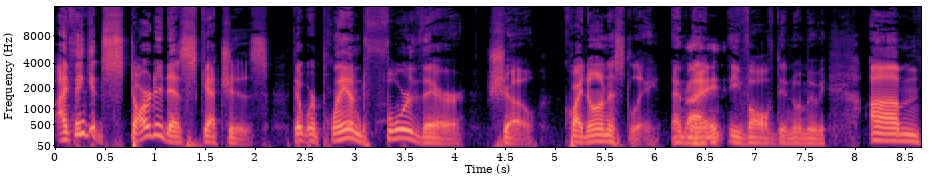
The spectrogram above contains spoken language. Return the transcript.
I think it started as sketches that were planned for their show, quite honestly, and then evolved into a movie. Um,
